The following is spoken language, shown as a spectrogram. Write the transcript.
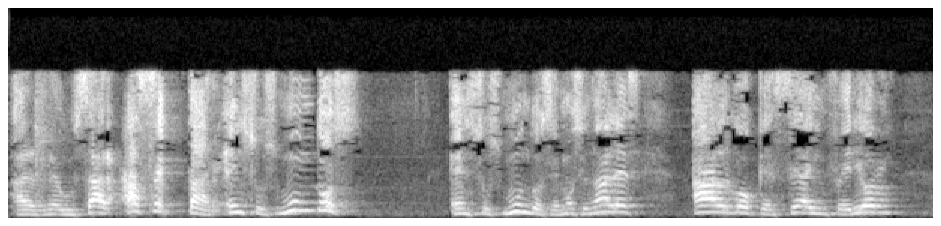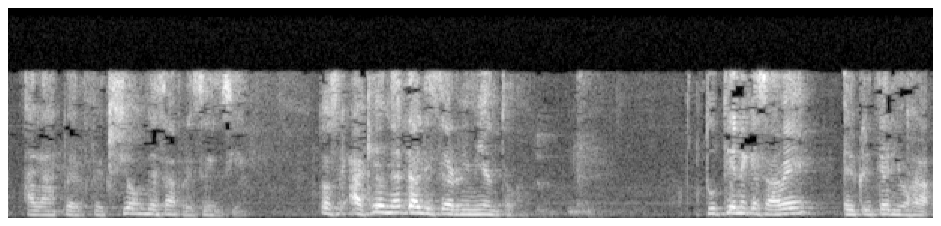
al rehusar aceptar en sus mundos, en sus mundos emocionales, algo que sea inferior a la perfección de esa presencia. Entonces, aquí es donde está el discernimiento. Tú tienes que saber el criterio H.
